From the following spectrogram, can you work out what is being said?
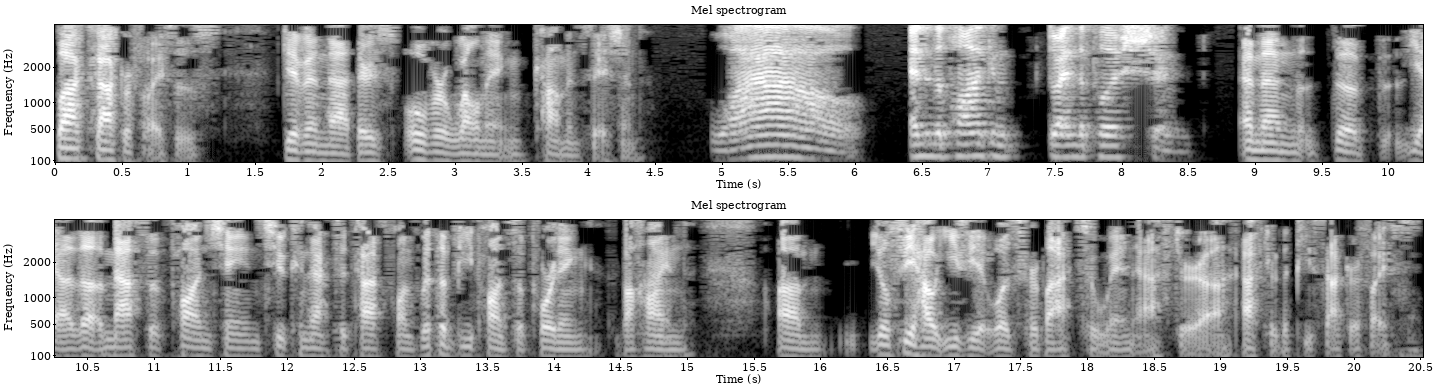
Black sacrifices, given that there's overwhelming compensation. Wow. And then the pawn can threaten the push and And then the, yeah, the massive pawn chain, two connected pass pawns with a B pawn supporting behind. Um, you'll see how easy it was for black to win after, uh, after the piece sacrifice.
